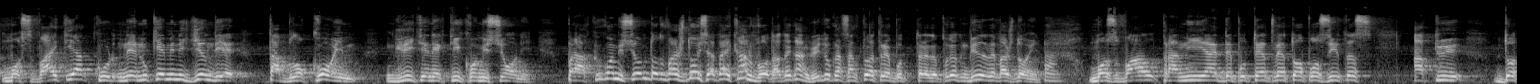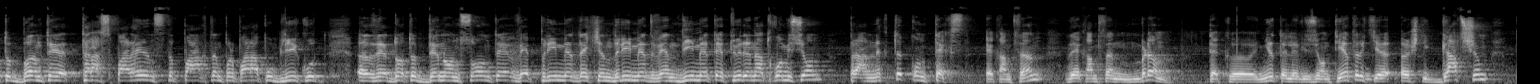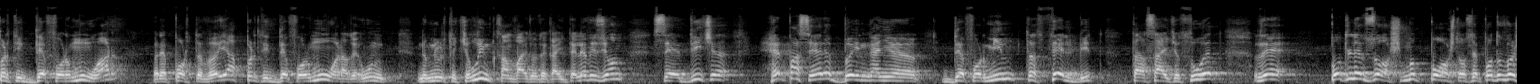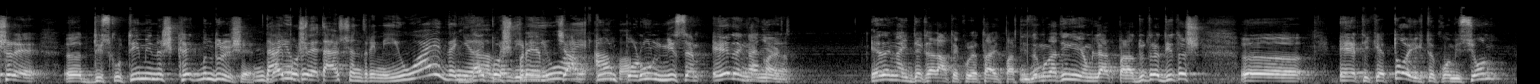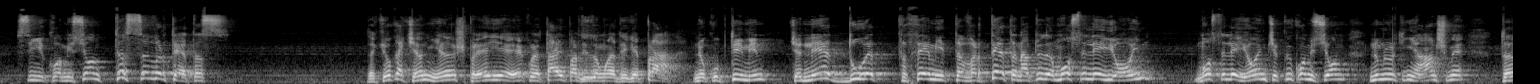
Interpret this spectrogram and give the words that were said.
mos vajtja kur ne nuk jemi në gjendje ta bllokojmë ngritjen e këtij komisioni. Pra, ky komision do të vazhdojë se ata i kanë votat, e kanë ngritur, kanë caktuar tre deputetë, ngritën dhe vazhdojnë. Mos vallë prania e deputetëve të opozitës, aty do të bënte transparencë të paktën përpara publikut dhe do të denonconte veprimet dhe qëndrimet, vendimet e tyre në atë komision? Pra në këtë kontekst e kam thënë dhe e kam thënë mbrëm tek një televizion tjetër që është i gatshëm për t'i deformuar Report TV-ja për t'i deformuar ato, unë në mënyrë të qëllimtë kam vajtur tek ai televizion se e di që herë pas here bëjnë nga një deformim të thelbit të asaj që thuhet dhe po të lexosh më poshtë ose po të vësh re, diskutimin është krejt më ndryshe. Ndaj ju pyeta a është qëndrimi juaj dhe jo vendimi juaj. Ndaj po shprehem qartë unë, por unë nisem edhe nga një edhe nga një deklaratë e kryetarit Partisë mhm. Demokratike, jo më larg para 2-3 ditësh, e etiketoi këtë komision si një komision të së vërtetës, Dhe kjo ka qenë një shprehje e kryetarit të Partisë Demokratike. Pra, në kuptimin që ne duhet të themi të vërtetën aty dhe mos të lejojmë, mos të lejojmë që ky komision në mënyrë të njëanshme të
